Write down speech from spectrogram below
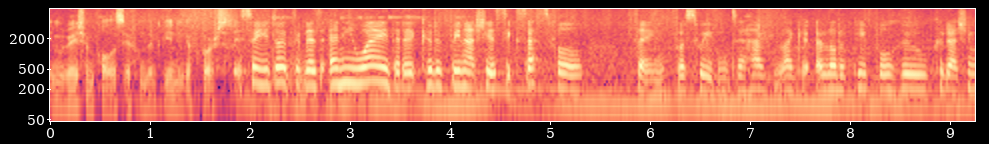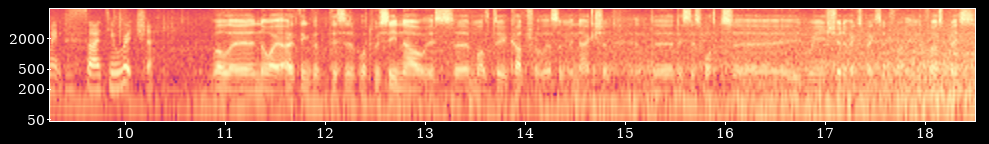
immigration policy from the beginning, of course. So you don't think there's any way that it could have been actually a successful thing for Sweden to have like a lot of people who could actually make the society richer? Well, uh, no, I, I, think that this is what we see now is uh, multiculturalism in action, and uh, this is what uh, we should have expected from in the first place.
